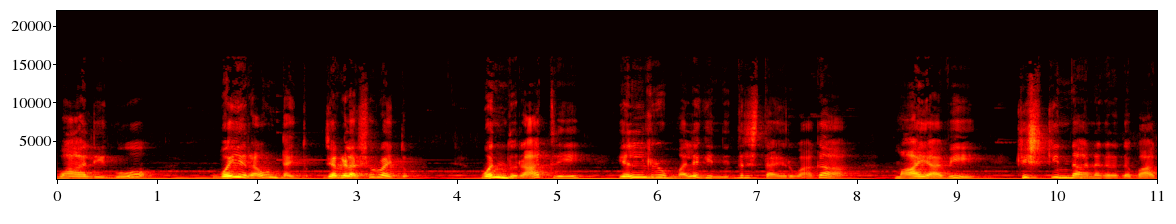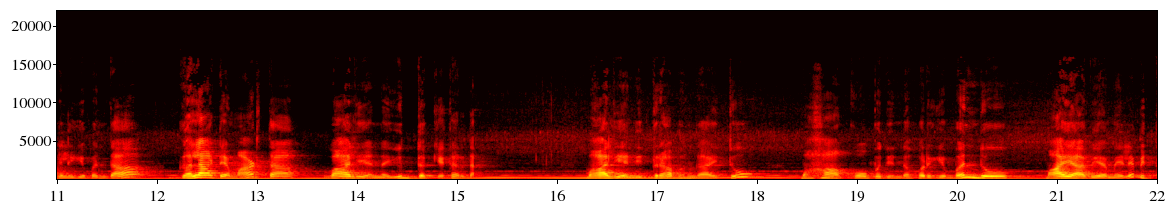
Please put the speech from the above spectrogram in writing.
ವಾಲಿಗೂ ವೈರ ಉಂಟಾಯಿತು. ಜಗಳ ಶುರುವಾಯಿತು. ಒಂದು ರಾತ್ರಿ ಎಲ್ಲರೂ ಮಲಗಿ ನಿದ್ರಿಸ್ತಾ ಇರುವಾಗ ಮಾಯಾವಿ ಕಿಷ್ಕಿಂದ ನಗರದ ಬಾಗಿಲಿಗೆ ಬಂದ ಗಲಾಟೆ ಮಾಡ್ತಾ ವಾಲಿಯನ್ನ ಯುದ್ಧಕ್ಕೆ ಕರೆದ. ವಾಲಿಯ ನಿದ್ರಾಭಂಗ ಆಯಿತು. ಮಹಾ ಕೋಪದಿಂದ ಹೊರಗೆ ಬಂದು ಮಾಯಾವಿಯ ಮೇಲೆ ಬಿದ್ದ.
